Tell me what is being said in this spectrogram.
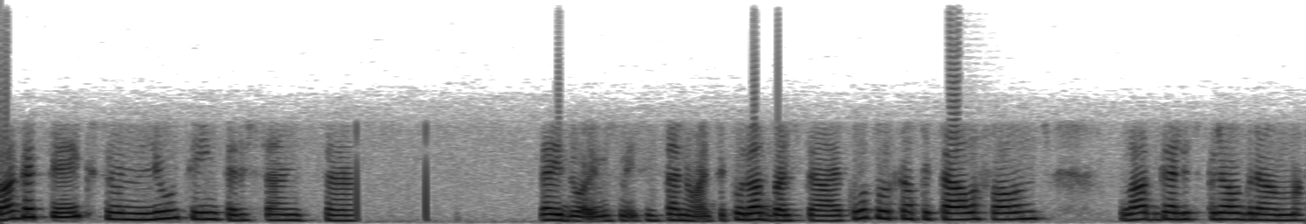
bagātīgs un ļoti interesants uh, veidojums mēs esam sanoci, kur atbalstāja kultūra kapitāla fonds, Latgaļas programma,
